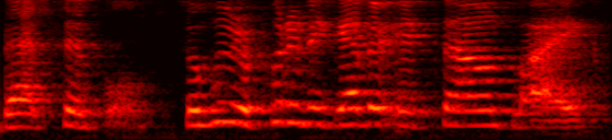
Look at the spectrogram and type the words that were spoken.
That simple. So if we were to put it together, it sounds like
